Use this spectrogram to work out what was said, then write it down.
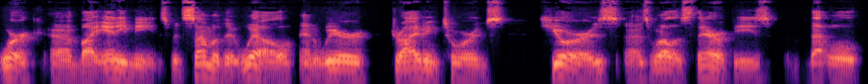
work uh, by any means, but some of it will. And we're driving towards cures as well as therapies that will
